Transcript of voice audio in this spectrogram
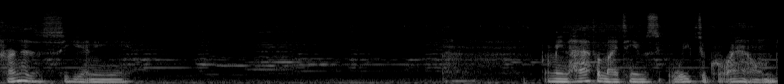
trying to see any... I mean, half of my team's weak to ground.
